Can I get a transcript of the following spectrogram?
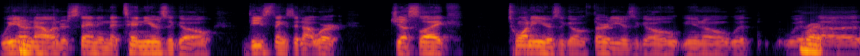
we are Hmm. now understanding that 10 years ago these things did not work just like 20 years ago 30 years ago you know with with Right. uh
